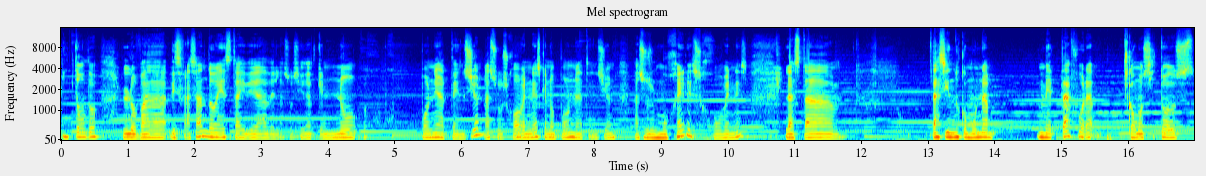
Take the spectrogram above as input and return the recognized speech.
Y todo lo va disfrazando esta idea de la sociedad que no pone atención a sus jóvenes, que no pone atención a sus mujeres jóvenes, la está, está haciendo como una metáfora como si todos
